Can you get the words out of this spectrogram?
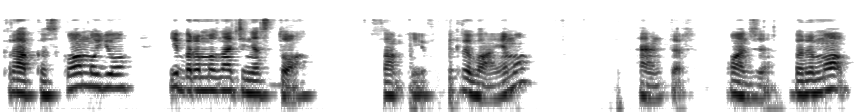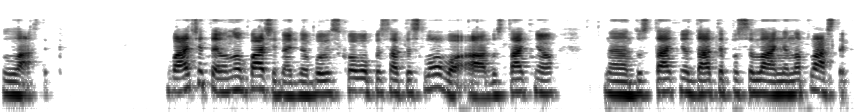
Крапка з комою. І беремо значення 100. Сам if. Закриваємо. Enter. Отже, беремо пластик. Бачите, воно бачить, навіть не обов'язково писати слово, а достатньо, е, достатньо дати посилання на пластик.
